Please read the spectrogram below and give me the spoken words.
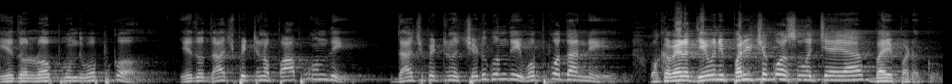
ఏదో లోపం ఉంది ఒప్పుకో. ఏదో దాచిపెట్టిన పాపం ఉంది దాచిపెట్టిన చెడుగుంది ఒప్పుకో దాన్ని. ఒకవేళ దేవుని పరీక్ష కోసం వచ్చాయా భయపడకు.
